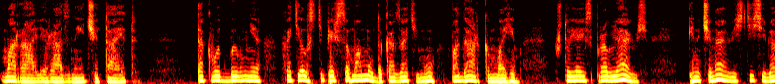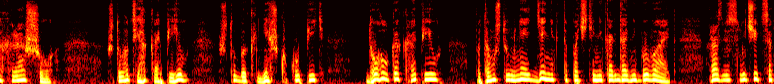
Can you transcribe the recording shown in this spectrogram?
морали разные читает. Так вот бы мне хотелось теперь самому доказать ему подарком моим, что я исправляюсь и начинаю вести себя хорошо, что вот я копил, чтобы книжку купить, долго копил — потому что у меня и денег-то почти никогда не бывает. Разве случится,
